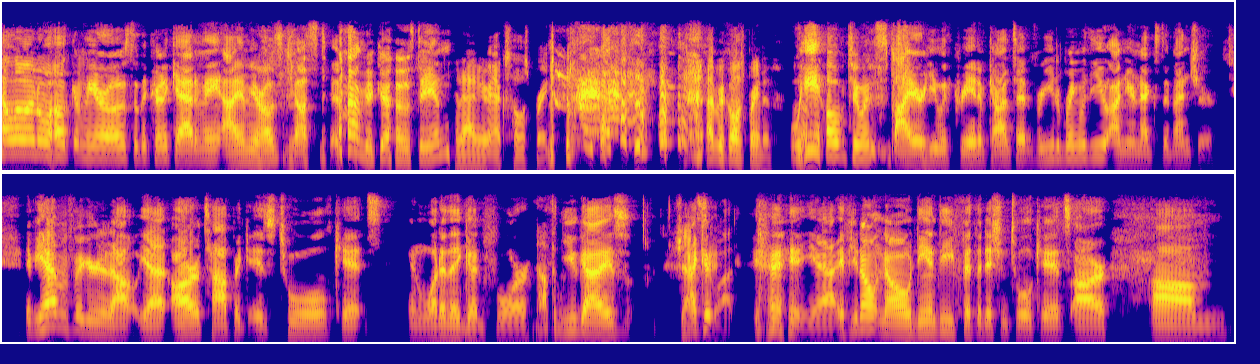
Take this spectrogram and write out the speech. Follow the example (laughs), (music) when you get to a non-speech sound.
Hello and welcome, heroes, to the Crit Academy. I am your host, Justin. (laughs) I'm your co-host Ian. And I'm your ex-host Brandon. (laughs) (laughs) I'm your co-host Brandon. What's We up? hope to inspire you with creative content for you to bring with you on your next adventure. If you haven't figured it out yet, our topic is tool kits and what are they good for. Nothing. You guys, Jack I could- Squad. yeah, if you don't know, D&D 5th edition toolkits are um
